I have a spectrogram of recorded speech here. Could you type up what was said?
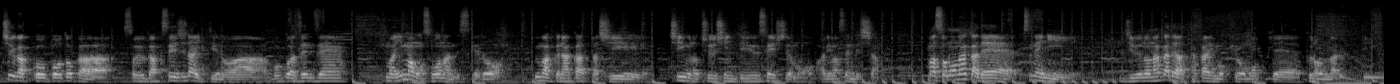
中学高校とかそういう学生時代っていうのは僕は全然まあ、今もそうなんですけどうまくなかったしチームの中心っていう選手でもありませんでした、まあ、その中で常に自分の中では高い目標を持ってプロになるっていう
